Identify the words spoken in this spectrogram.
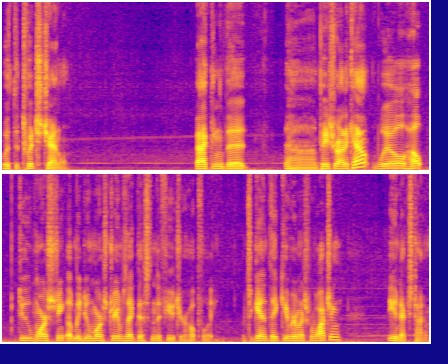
with the Twitch channel. Backing the uh, Patreon account will help do more stream. Let me do more streams like this in the future, hopefully. Once again, thank you very much for watching. See you next time.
